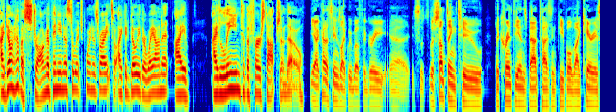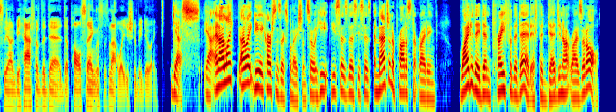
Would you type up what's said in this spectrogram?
I don't have a strong opinion as to which point is right, so I could go either way on it. I I lean to the first option though. Yeah, it kind of seems like we both agree. Uh, so there's something to the Corinthians baptizing people vicariously on behalf of the dead that Paul's saying this is not what you should be doing. Yes. Yeah. And I like I like D.A. Carson's explanation. So he he says this, he says, Imagine a Protestant writing, why do they then pray for the dead if the dead do not rise at all?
